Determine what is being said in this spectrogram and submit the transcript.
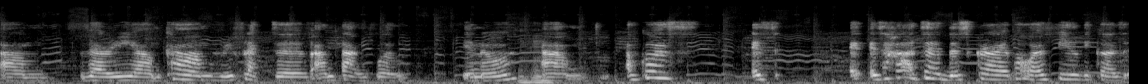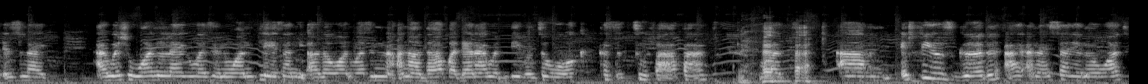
um, very um, calm, reflective, and thankful. You know, um, of course, it's it- it's hard to describe how I feel because it's like I wish one leg was in one place and the other one was in another, but then I wouldn't be able to walk because it's too far apart. But um, it feels good, I, and I said, you know what?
